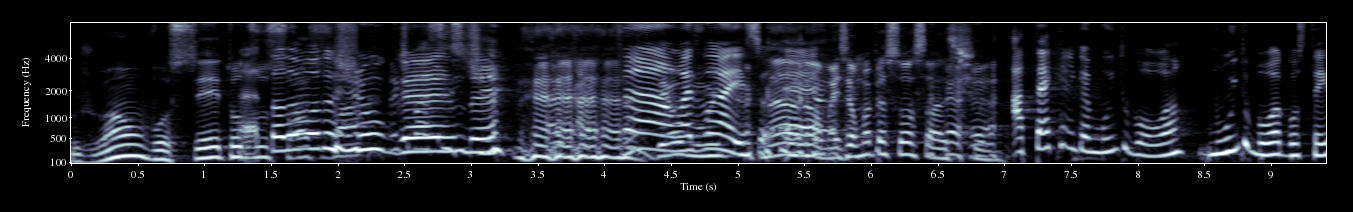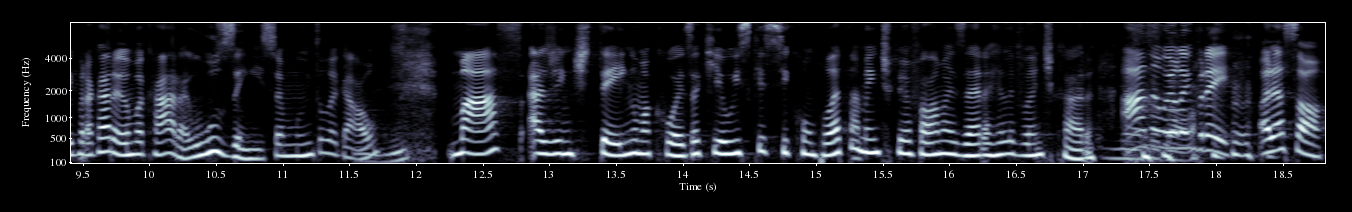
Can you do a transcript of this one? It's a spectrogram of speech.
O João, você, todos É, os todo sócios mundo lá, a gente vai julgando. assistir. Não, mas não é isso. Não, É, não, mas é uma pessoa só assistindo. A técnica é muito boa, muito boa, gostei pra caramba, cara. Usem, isso é muito legal. Uhum. Mas a gente tem uma coisa que eu esqueci completamente que eu ia falar, mas era relevante, cara. ah, não, eu lembrei. Olha só,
